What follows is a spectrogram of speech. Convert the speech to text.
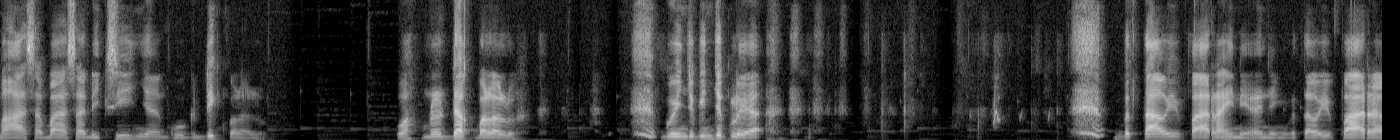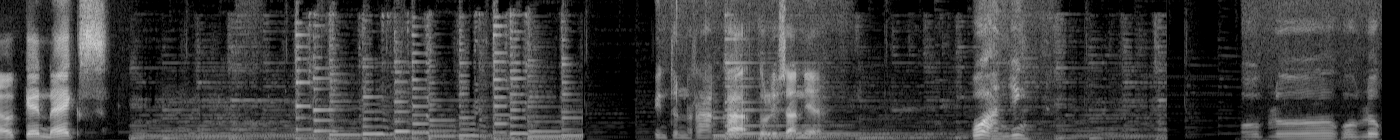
bahasa-bahasa diksinya. Gue gedik malah lu. Wah meledak malah lu. Gue injek-injek lu ya Betawi parah ini anjing. Betawi parah. Oke next. Pintu neraka tulisannya. Wah anjing. Goblok goblok.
